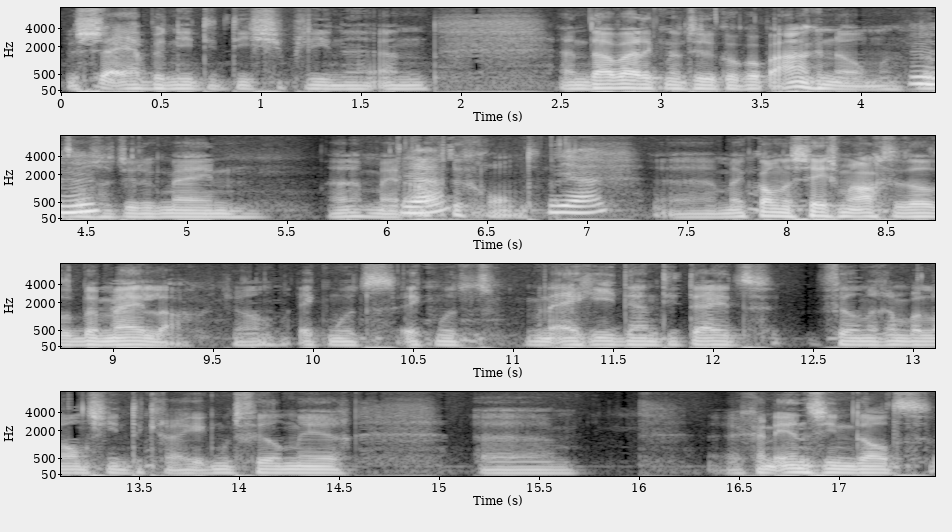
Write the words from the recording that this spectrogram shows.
Dus zij hebben niet die discipline. En, en daar werd ik natuurlijk ook op aangenomen. Dat Mhm. was natuurlijk mijn, hè, mijn Ja. achtergrond. Ja. Uh, maar ik kwam er steeds meer achter dat het bij mij lag. Ik, moet, ik moet mijn eigen identiteit veel meer in balans zien te krijgen. Ik moet veel meer uh, gaan inzien dat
